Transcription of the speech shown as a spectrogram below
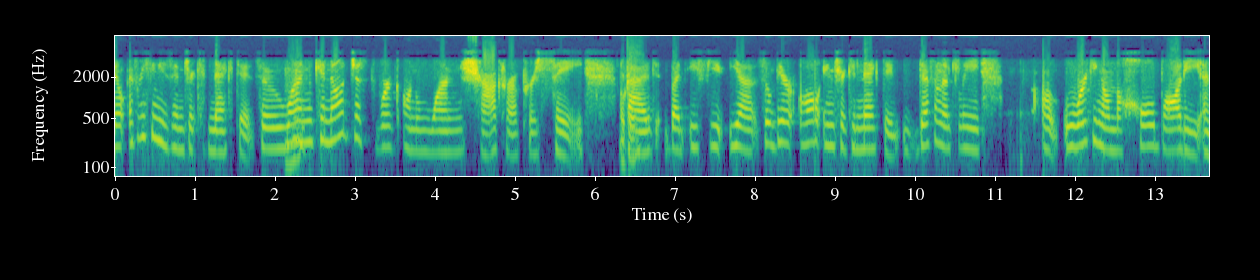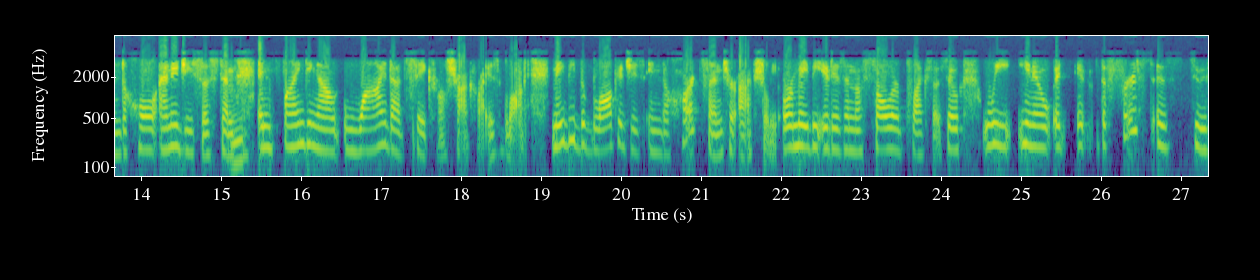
know, everything is interconnected. So mm-hmm. one cannot just work on one chakra per se. Okay. But, but if you, yeah, so they're all interconnected. Definitely uh, working on the whole body and the whole energy system mm-hmm. and finding out why that sacral chakra is blocked. Maybe the blockage is in the heart center actually, or maybe it is in the solar plexus. So we, you know, it, it, the first is to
